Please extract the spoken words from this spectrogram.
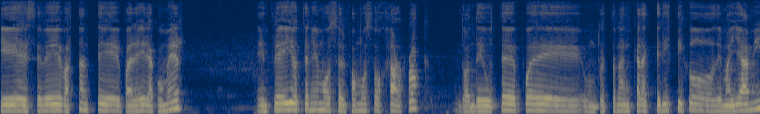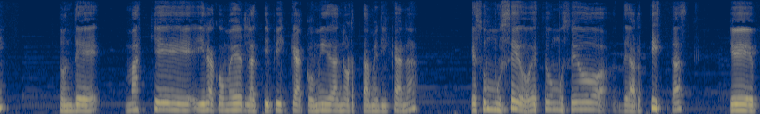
que se ve bastante para ir a comer. Entre ellos tenemos el famoso Hard Rock, donde usted puede, un restaurante característico de Miami, donde más que ir a comer la típica comida norteamericana, es un museo, este es un museo de artistas que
